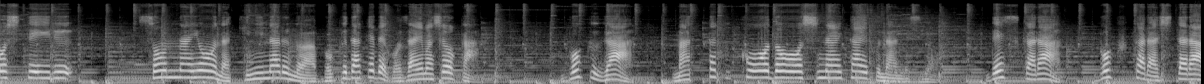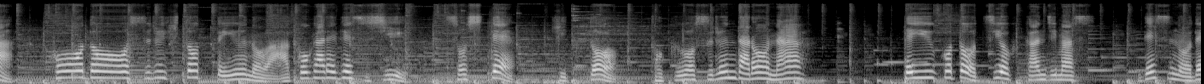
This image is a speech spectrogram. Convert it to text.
をしている。そんなような気になるのは僕だけでございましょうか。僕が全く行動をしないタイプなんですよ。ですから僕からしたら行動をする人っていうのは憧れですしそしてきっと得をするんだろうな。っていうことを強く感じます。ですので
